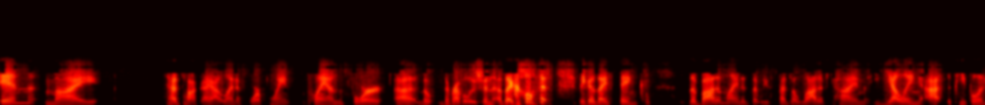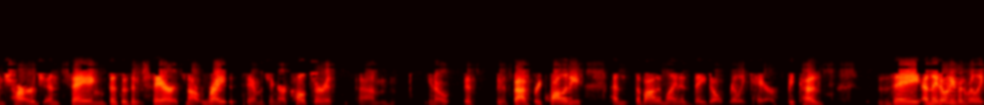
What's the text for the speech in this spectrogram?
in my TED Talk, I outline a four point plan for uh, the, the revolution, as I call it, because I think the bottom line is that we've spent a lot of time yelling at the people in charge and saying this isn't fair, it's not right, it's damaging our culture, it's um, you know it's it's bad for equality, and the bottom line is they don't really care because they and they don't even really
